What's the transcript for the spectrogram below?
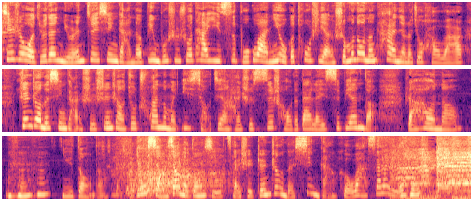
其实我觉得女人最性感的，并不是说她一丝不挂，你有个透视眼，什么都能看见了就好玩。真正的性感是身上就穿那么一小件，还是丝绸的，带蕾丝边的。然后呢，你懂的，有想象的东西才是真正的性感和哇塞呀。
